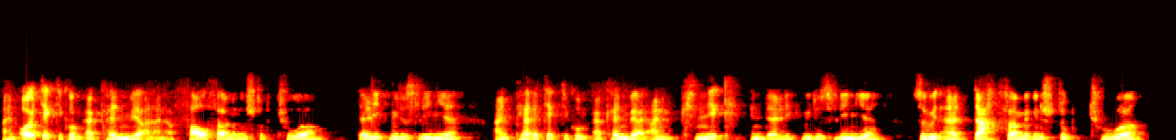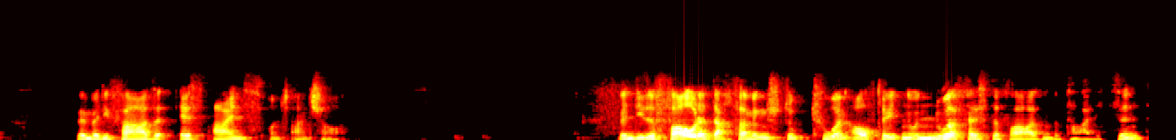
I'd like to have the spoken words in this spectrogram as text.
Ein Eutektikum erkennen wir an einer V-förmigen Struktur der Liquiduslinie, ein Peritektikum erkennen wir an einem Knick in der Liquiduslinie sowie in einer dachförmigen Struktur, wenn wir die Phase S1 uns anschauen. Wenn diese V- oder dachförmigen Strukturen auftreten und nur feste Phasen beteiligt sind,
